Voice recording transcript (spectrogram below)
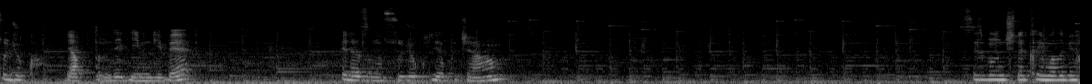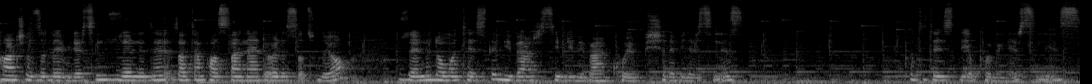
sucuk yaptım dediğim gibi. Birazını sucuklu yapacağım. Siz bunun içine kıymalı bir harç hazırlayabilirsiniz. Üzerine de zaten pastanelerde öyle satılıyor. Üzerine domatesle biber, sivri biber koyup pişirebilirsiniz. Patatesli yapabilirsiniz.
